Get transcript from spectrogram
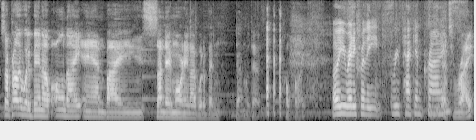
so I probably would have been up all night, and by Sunday morning, I would have been done with it. hopefully. Well, are you ready for the free pack-in prize? That's right.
